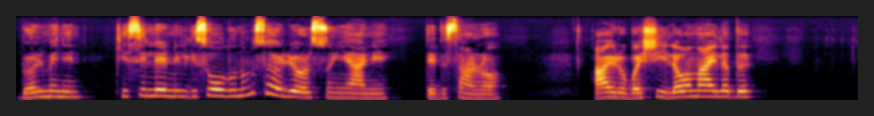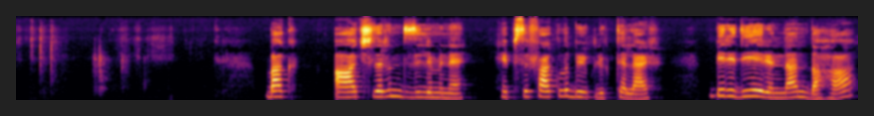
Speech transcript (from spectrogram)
bölmenin, kesirlerin ilgisi olduğunu mu söylüyorsun yani? dedi Sanro. Ayro başıyla onayladı. Bak ağaçların dizilimine hepsi farklı büyüklükteler. Biri diğerinden daha,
